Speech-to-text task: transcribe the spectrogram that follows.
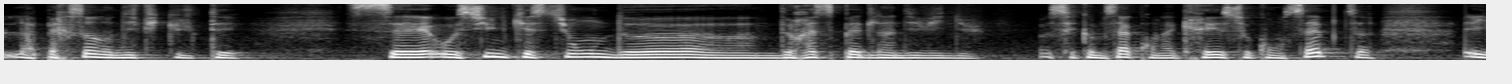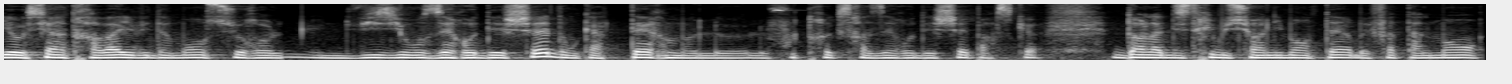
la personne en difficulté c'est aussi une question de, respect de l'individu. C'est comme ça qu'on a créé ce concept. Il y a aussi un travail évidemment sur une vision zéro déchet. Donc à terme, le, food truck sera zéro déchet parce que dans la distribution alimentaire, ben, fatalement,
